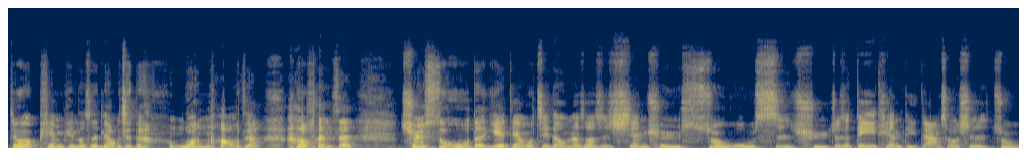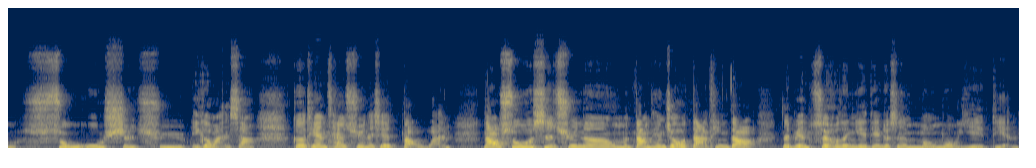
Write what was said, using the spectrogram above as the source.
结果偏偏都是了解的很问号这样。好，反正去宿务的夜店，我记得我们那时候是先去宿务市区，就是第一天抵达的时候是住宿务市区一个晚上，隔天才去那些岛玩。然后宿务市区呢，我们当天就打听到那边最好的夜店就是某某夜店。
